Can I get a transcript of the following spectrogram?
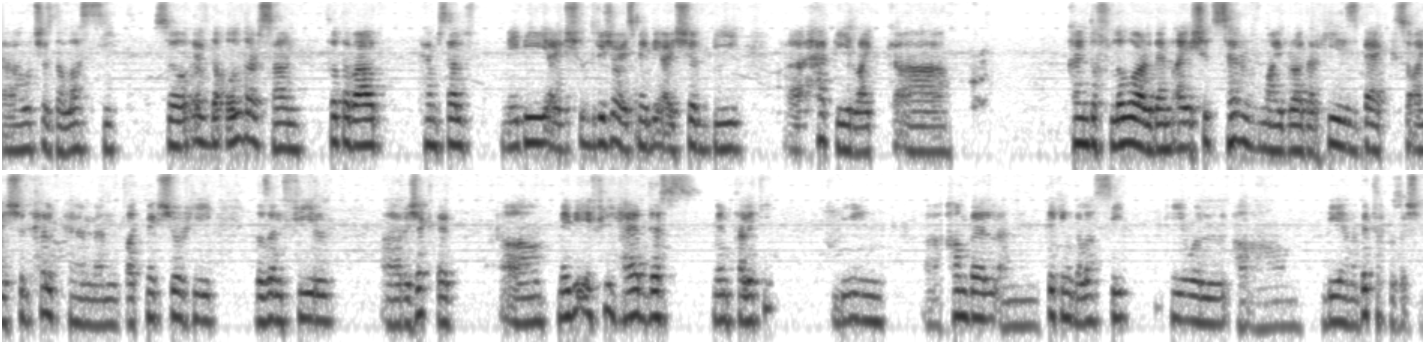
uh, which is the last seat. So if the older son thought about himself, maybe I should rejoice, maybe I should be uh, happy, like uh, kind of lower than I should serve my brother. He is back, so I should help him and like make sure he doesn't feel uh, rejected. Uh, maybe if he had this mentality, being uh, humble and taking the last seat, he will um, be in a better position.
